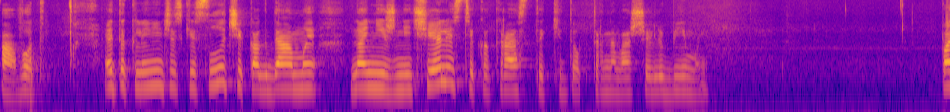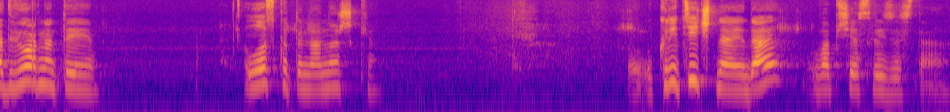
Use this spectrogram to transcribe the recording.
А, вот. Это клинический случай, когда мы на нижней челюсти, как раз-таки, доктор, на вашей любимой, подвернутые лоскуты на ножке. Критичная, да, вообще слизистая.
